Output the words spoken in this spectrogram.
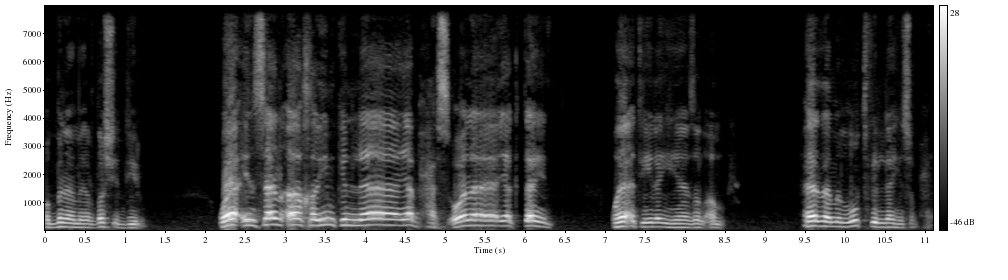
ربنا ما يرضاش يديله. وإنسان آخر يمكن لا يبحث ولا يجتهد ويأتي إليه هذا الأمر. هذا من لطف الله سبحانه.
